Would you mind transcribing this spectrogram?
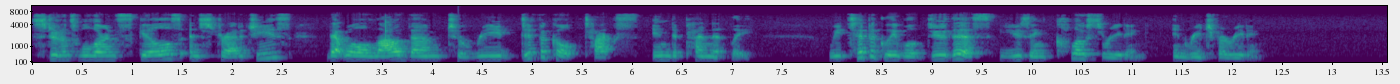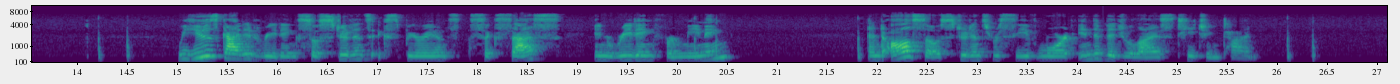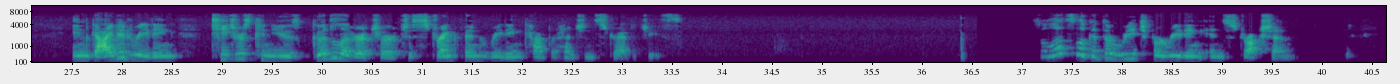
Students will learn skills and strategies that will allow them to read difficult texts independently. We typically will do this using close reading in Reach for Reading. We use guided reading so students experience success in reading for meaning, and also students receive more individualized teaching time. In guided reading, teachers can use good literature to strengthen reading comprehension strategies. So let's look at the Reach for Reading instruction.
